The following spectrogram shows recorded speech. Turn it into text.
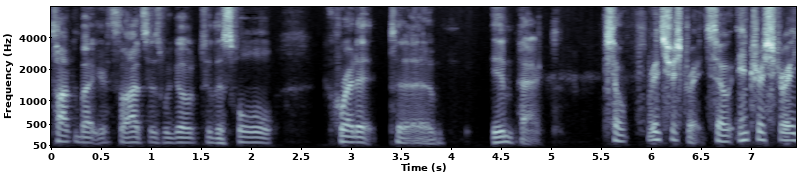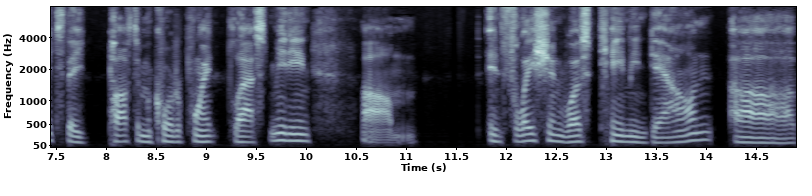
talk about your thoughts as we go to this whole credit uh, impact. So interest rates. So interest rates, they popped them a quarter point last meeting. Um, inflation was taming down. Uh,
